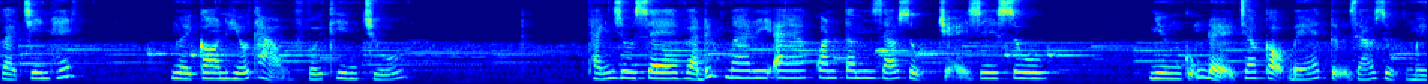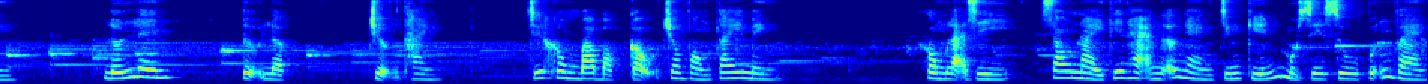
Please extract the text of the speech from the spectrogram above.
và trên hết, người con hiếu thảo với thiên chúa. Thánh giuse và đức maria quan tâm giáo dục trẻ giêsu nhưng cũng để cho cậu bé tự giáo dục mình. Lớn lên, tự lập, trưởng thành, chứ không bao bọc cậu trong vòng tay mình. Không lạ gì, sau này thiên hạ ngỡ ngàng chứng kiến một giêsu vững vàng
